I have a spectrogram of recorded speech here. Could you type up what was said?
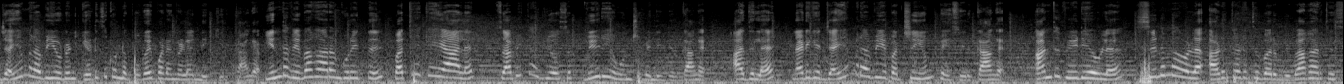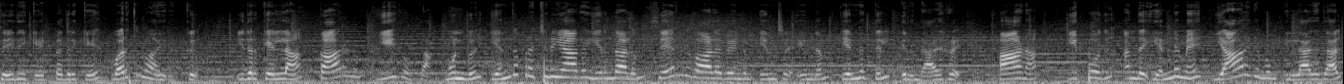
ஜெயம் ரவியுடன் எடுத்துக்கொண்ட புகைப்படங்களை நீக்கியிருக்காங்க. இந்த விவகாரம் குறித்து பத்திரிகையாளர் சபிதா ஜோசப் வீடியோ ஒன்று வெளியிட்டிருக்காங்க. அதுல நடிகர் ஜெயம் ரவியை பற்றியும் பேசியிருக்காங்க. அந்த வீடியோவில் சினிமாவில் அடுத்தடுத்து வரும் விவாகரத்து செய்தி கேட்பதற்கே வருத்தமாக இருக்கு. இதற்கெல்லாம் காரணம் ஈகோ தான். முன்பு எந்த பிரச்சனையாக இருந்தாலும் சேர்ந்து வாழ வேண்டும் என்ற எண்ணம் எண்ணத்தில் இருந்தார்கள். ஆனா இப்போது அந்த எண்ணமே யாரிடமும் இல்லாததால்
